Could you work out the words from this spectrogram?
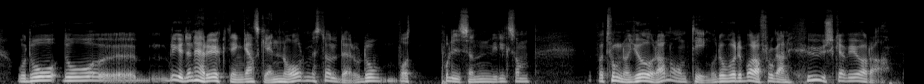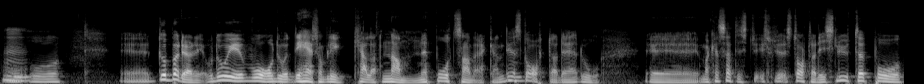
Och då, då eh, blev den här ökningen ganska enorm med stölder och då var polisen liksom var tvungna att göra någonting och då var det bara frågan hur ska vi göra? Mm. Och, och eh, då började det och då är, var då det här som blev kallat namnet båtsamverkan det startade då eh, man kan säga att det st- startade i slutet på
